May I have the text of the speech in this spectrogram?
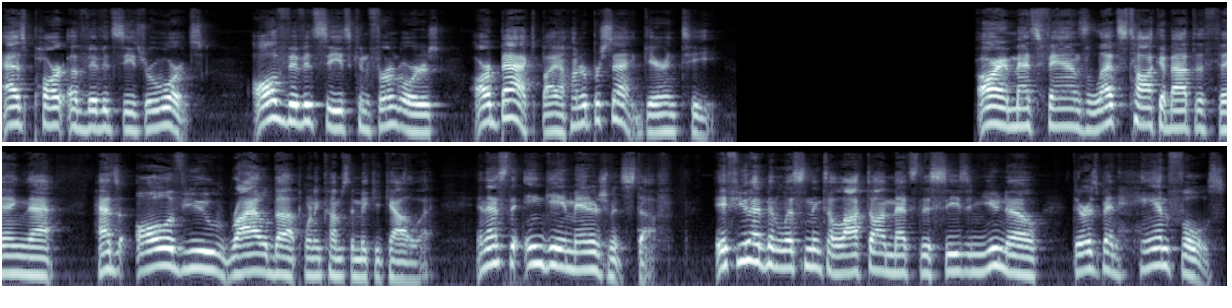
as part of Vivid Seats Rewards. All Vivid Seats confirmed orders are backed by a 100% guarantee. All right, Mets fans, let's talk about the thing that has all of you riled up when it comes to Mickey Callaway, and that's the in game management stuff. If you have been listening to Locked On Mets this season, you know there has been handfuls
